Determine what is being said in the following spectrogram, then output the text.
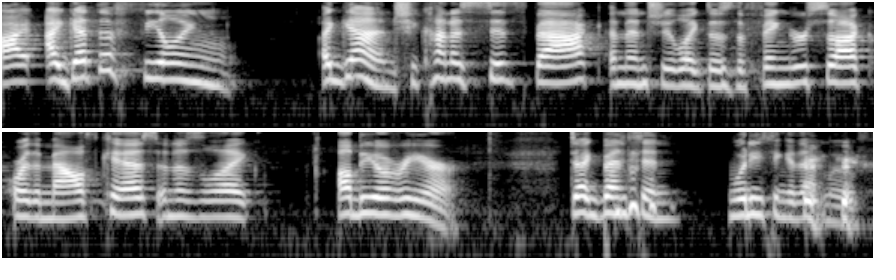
I I get the feeling again, she kind of sits back and then she like does the finger suck or the mouth kiss and is like, I'll be over here. Doug Benson, what do you think of that move?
